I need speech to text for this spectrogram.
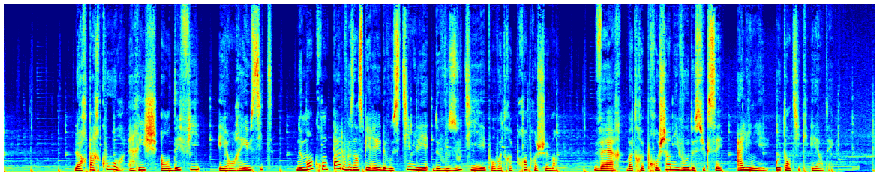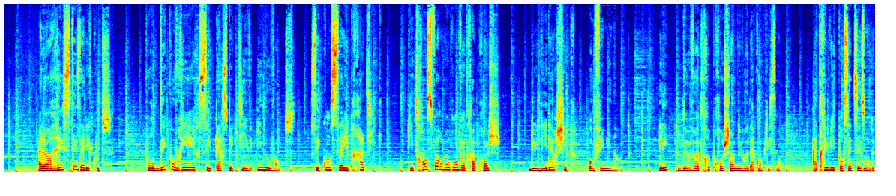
Leur parcours, riche en défis et en réussites, ne manqueront pas de vous inspirer, de vous stimuler, de vous outiller pour votre propre chemin vers votre prochain niveau de succès aligné, authentique et intègre. Alors restez à l'écoute pour découvrir ces perspectives innovantes, ces conseils pratiques qui transformeront votre approche du leadership au féminin et de votre prochain niveau d'accomplissement. À très vite pour cette saison 2.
